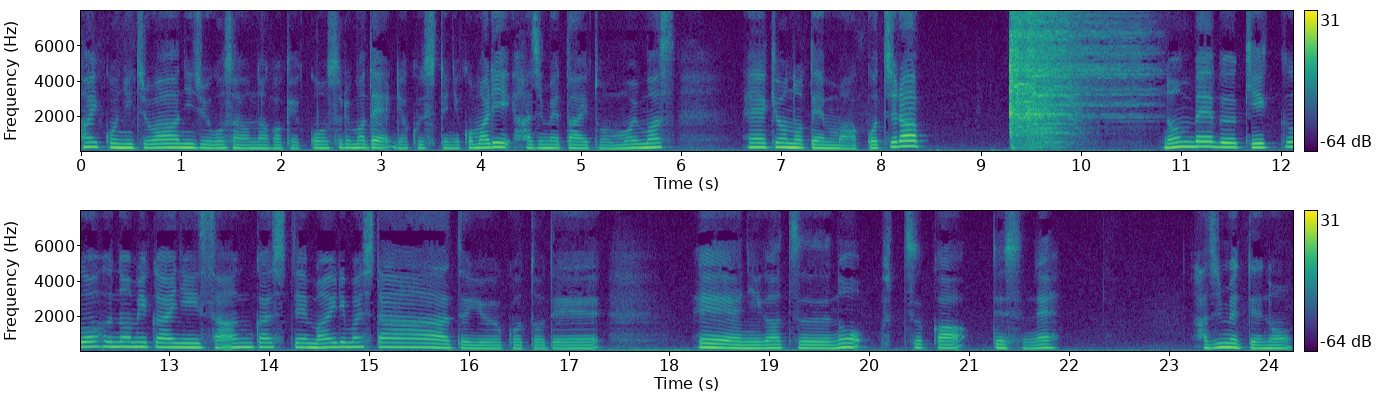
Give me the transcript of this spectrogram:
はいこんにちは。25歳女が結婚するまで略してに困り始めたいと思います、えー今日のテーマはこちら。ノンベーブキックオフ飲み会に参加してまいりました。ということで、えー2月の2日ですね。初めての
